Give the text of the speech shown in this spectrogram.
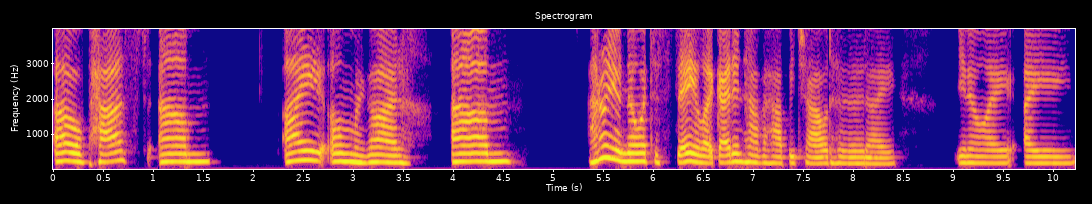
Oh, past. Um, I oh my god. Um, I don't even know what to say. Like I didn't have a happy childhood. I, you know, I I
